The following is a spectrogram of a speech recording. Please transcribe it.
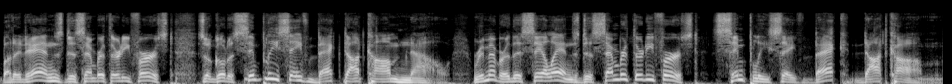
But it ends December 31st. So go to simplisafebeck.com now. Remember, this sale ends December 31st. Simplisafebeck.com.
